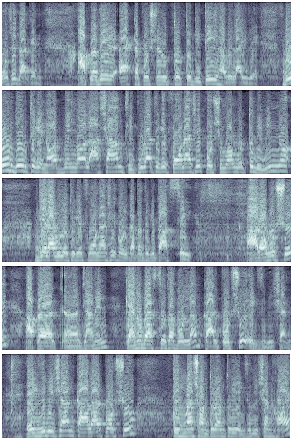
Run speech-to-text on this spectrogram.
বসে থাকেন, আপনাদের একটা প্রশ্নের উত্তর তো দিতেই হবে লাইভে দূর দূর থেকে নর্থ বেঙ্গল আসাম ত্রিপুরা থেকে ফোন আসে পশ্চিমবঙ্গের তো বিভিন্ন জেলাগুলো থেকে ফোন আসে, কলকাতা থেকে তো আসছেই। আর অবশ্যই আপনারা জানেন কেন ব্যস্ততা বললাম? কাল পরশু এক্সিবিশন এক্সিবিশন কাল আর পরশু। তিন মাস অন্তর অন্তরই এক্সিবিশন হয়।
